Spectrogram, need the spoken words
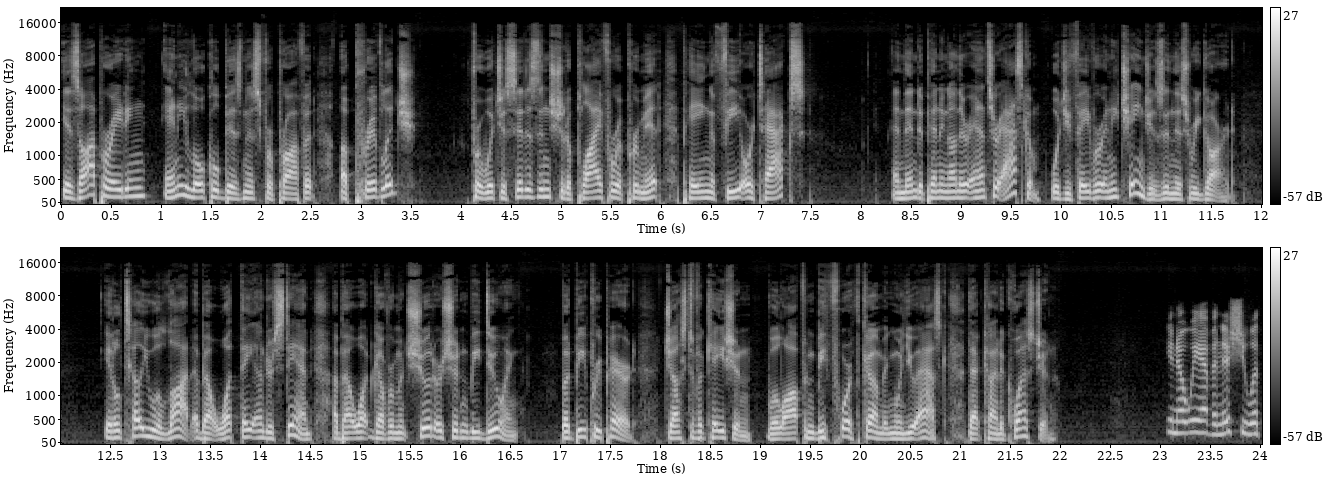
is operating any local business for profit a privilege for which a citizen should apply for a permit, paying a fee or tax? And then, depending on their answer, ask them, Would you favor any changes in this regard? It'll tell you a lot about what they understand about what government should or shouldn't be doing. But be prepared. Justification will often be forthcoming when you ask that kind of question you know, we have an issue with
